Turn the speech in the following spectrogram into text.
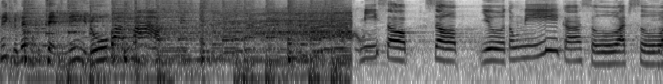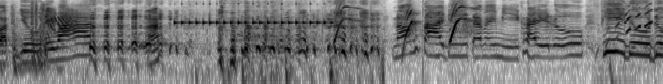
นี่คือเรื่องของเจนนี่รู้บ้างเปล่ามีศพศพอยู่ตรงนี้ก็สวดสวดอยู่ในวัดฮะ น้องตายดีแต่ไม่มีใครรู้ พี่ดูดู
